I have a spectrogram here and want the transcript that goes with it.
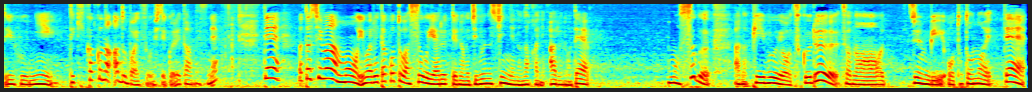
っていうふうに的確なアドバイスをしてくれたんですね。で私はもう言われたことはすぐやるっていうのが自分の信念の中にあるのでもうすぐあの PV を作るその準備を整えて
